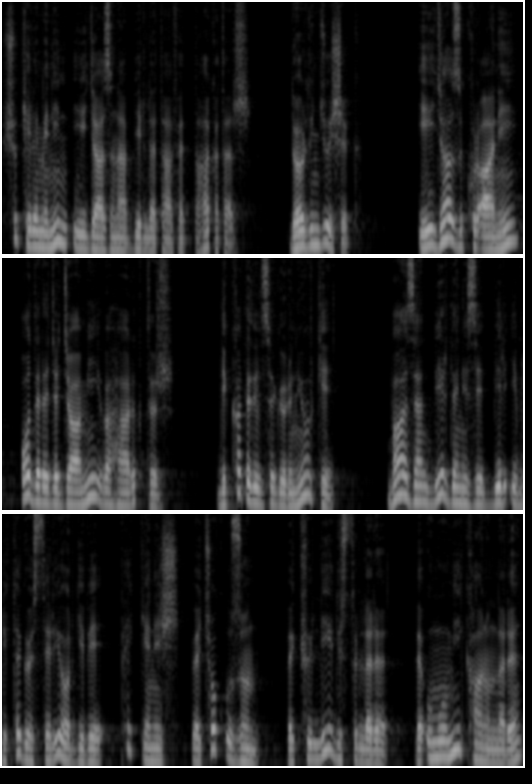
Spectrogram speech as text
şu kelimenin icazına bir letafet daha katar. Dördüncü ışık. İcazı Kur'ani o derece cami ve harıktır. Dikkat edilse görünüyor ki, bazen bir denizi bir ibrikte gösteriyor gibi pek geniş ve çok uzun ve külli düsturları ve umumi kanunları,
